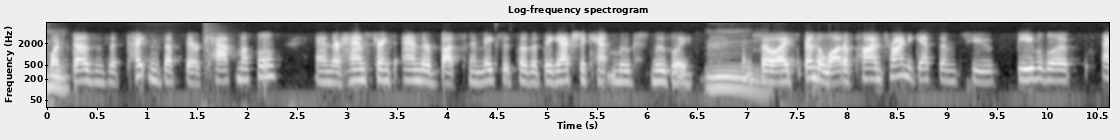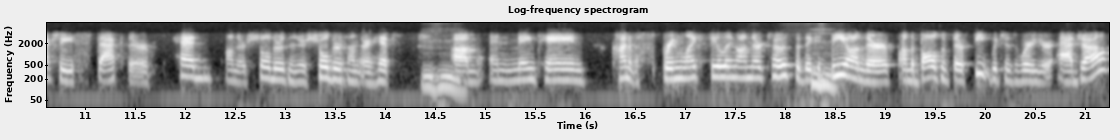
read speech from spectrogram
what it does is it tightens up their calf muscles and their hamstrings and their butts, and it makes it so that they actually can't move smoothly. And so I'd spend a lot of time trying to get them to be able to actually stack their head on their shoulders and their shoulders on their hips, um, and maintain kind of a spring-like feeling on their toes, so they can mm-hmm. be on their on the balls of their feet, which is where you're agile,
